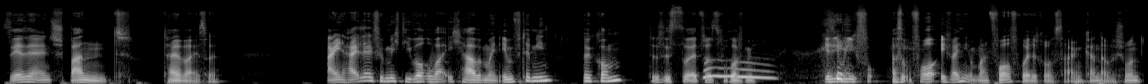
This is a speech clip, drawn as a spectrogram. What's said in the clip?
sehr, sehr entspannt, teilweise. Ein Highlight für mich die Woche war, ich habe meinen Impftermin bekommen. Das ist so etwas, worauf ich mich. Uh, Ist irgendwie nicht vor, also vor, ich weiß nicht, ob man Vorfreude drauf sagen kann, aber schon.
